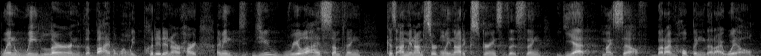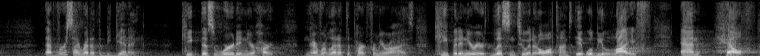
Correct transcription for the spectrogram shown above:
When we learn the Bible, when we put it in our heart, I mean, do you realize something? Because I mean, I'm certainly not experienced this thing yet myself, but I'm hoping that I will. That verse I read at the beginning keep this word in your heart. Never let it depart from your eyes. Keep it in your ears. Listen to it at all times. It will be life and health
